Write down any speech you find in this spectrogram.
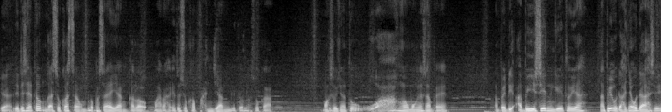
Ya, jadi saya tuh nggak suka sama bapak saya yang kalau marah itu suka panjang gitu loh, suka maksudnya tuh wah ngomongnya sampai sampai dihabisin gitu ya. Tapi udahnya udah sih.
